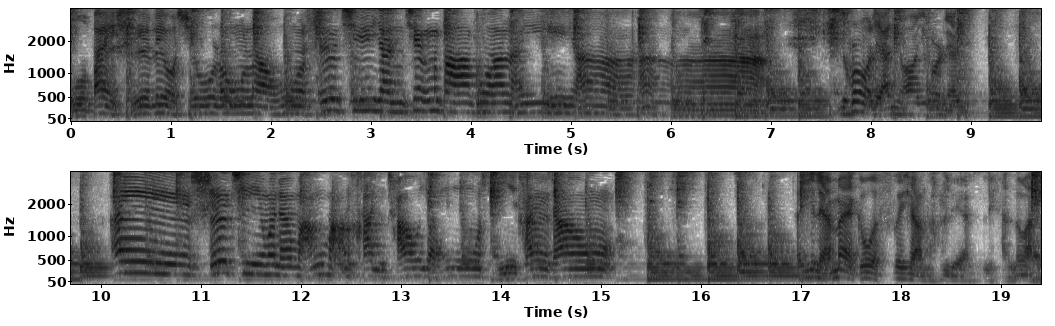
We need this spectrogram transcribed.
鲁拜十六修龙楼，十七燕青打过来呀。一会儿我连你啊，一会儿连你。十七万的王莽汉朝有，谁开刀。他一连麦，给我思想都连连乱了。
